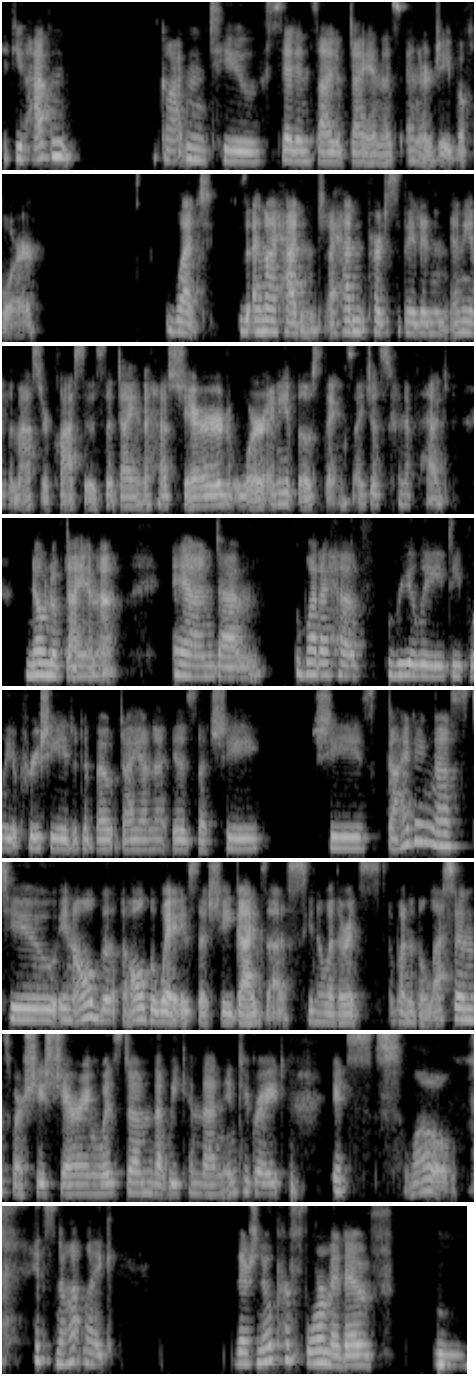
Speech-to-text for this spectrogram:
if you haven't gotten to sit inside of Diana's energy before. What, and I hadn't, I hadn't participated in any of the master classes that Diana has shared or any of those things. I just kind of had known of Diana. And um, what I have really deeply appreciated about Diana is that she she's guiding us to in all the all the ways that she guides us you know whether it's one of the lessons where she's sharing wisdom that we can then integrate it's slow it's not like there's no performative Mm.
